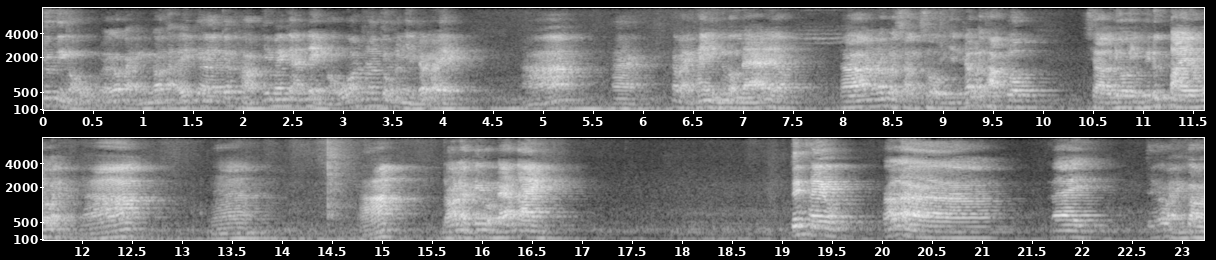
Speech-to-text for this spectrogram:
trước khi ngủ để các bạn có thể à, kết hợp với mấy cái ánh đèn ngủ á, nói chung là nhìn rất là đẹp. Đó à, các bạn thấy những cái vòng đá đây không? Đó rất là sần sùi nhìn rất là thật luôn. Sờ vô những cái đứt tay luôn các bạn. Đó. Đó đó, đó là cái vòng đá tan tiếp theo đó là đây cho các bạn coi.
